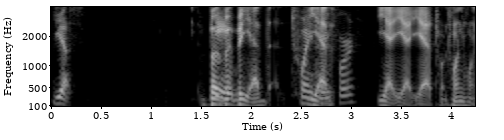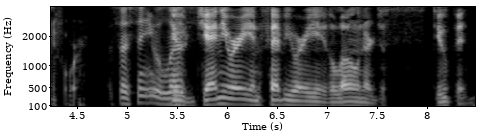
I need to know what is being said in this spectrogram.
yes, But but, but yeah, 2024. yeah, yeah, yeah. 2024. So I sent you a Dude, list. January and February alone are just stupid.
